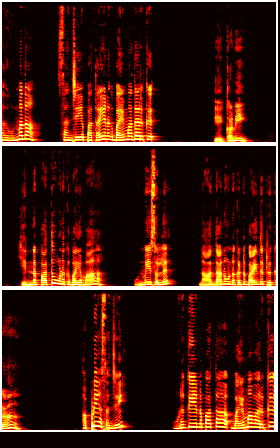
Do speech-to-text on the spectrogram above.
அது உண்மைதான். சஞ்சயை பார்த்தா எனக்கு பயமாக தான் இருக்கு. ஏ கனி என்ன பார்த்து உனக்கு பயமா? உண்மையை சொல்லு நான் தானே உன்னை கண்டு பயந்துட்டு இருக்கேன் அப்படியா சஞ்சய்? உனக்கு என்ன பார்த்தா பயமாவா இருக்கு?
